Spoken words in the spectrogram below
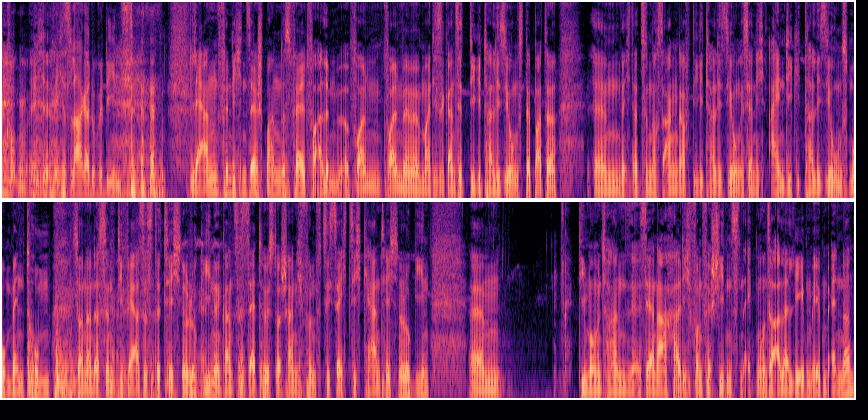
Mal gucken, welche, welches Lager du bedienst. Lernen finde ich ein sehr spannendes Feld, vor allem, vor allem, vor allem, wenn wir mal diese ganze Digitalisierungsdebatte, ähm, wenn ich dazu noch sagen darf, Digitalisierung ist ja nicht ein Digitalisierungsmomentum, sondern das sind diverseste Technologien, ein ganzes Set, höchstwahrscheinlich 50, 60 Kerntechnologien. Ähm, die momentan sehr, sehr nachhaltig von verschiedensten Ecken unser aller Leben eben ändern.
